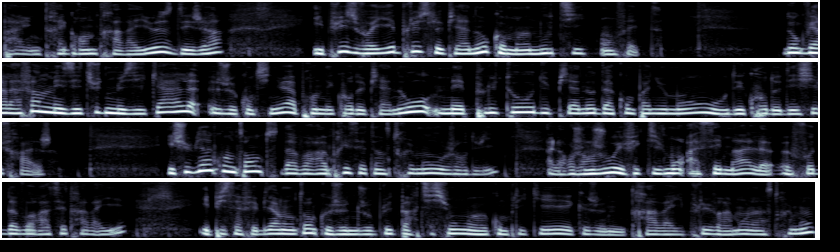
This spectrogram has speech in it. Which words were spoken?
pas une très grande travailleuse déjà, et puis je voyais plus le piano comme un outil en fait. Donc vers la fin de mes études musicales, je continuais à prendre des cours de piano, mais plutôt du piano d'accompagnement ou des cours de déchiffrage. Et je suis bien contente d'avoir appris cet instrument aujourd'hui. Alors j'en joue effectivement assez mal, euh, faute d'avoir assez travaillé. Et puis ça fait bien longtemps que je ne joue plus de partitions euh, compliquées et que je ne travaille plus vraiment l'instrument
